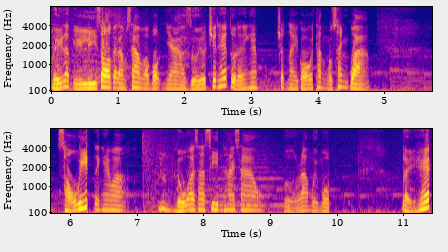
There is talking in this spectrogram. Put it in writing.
Đấy là cái lý do tại làm sao mà bọn nhà ở dưới nó chết hết rồi đấy anh em. Trận này có cái thằng nó xanh quá. 6 bit anh em ạ. Gấu Assassin 2 sao, Ở ra 11 Đẩy hết.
